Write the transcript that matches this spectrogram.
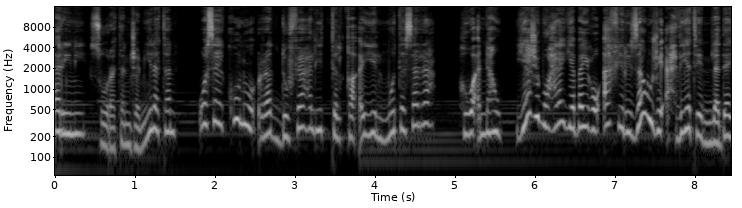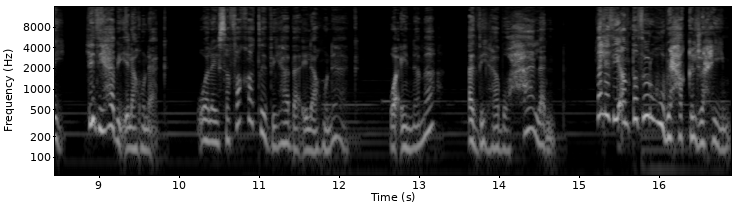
أرني صورة جميلة وسيكون رد فعلي التلقائي المتسرع هو أنه يجب علي بيع آخر زوج أحذية لدي للذهاب إلى هناك. وليس فقط الذهاب إلى هناك وإنما الذهاب حالاً. ما الذي أنتظره بحق الجحيم؟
